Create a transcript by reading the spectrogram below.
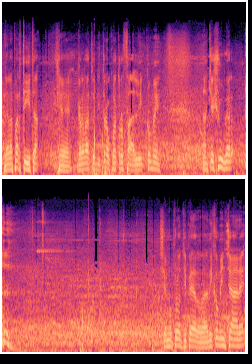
della partita che è gravato di 3 o 4 falli come anche Sugar. Siamo pronti per ricominciare.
